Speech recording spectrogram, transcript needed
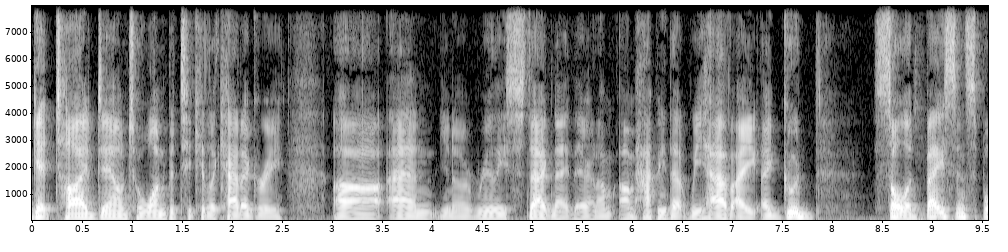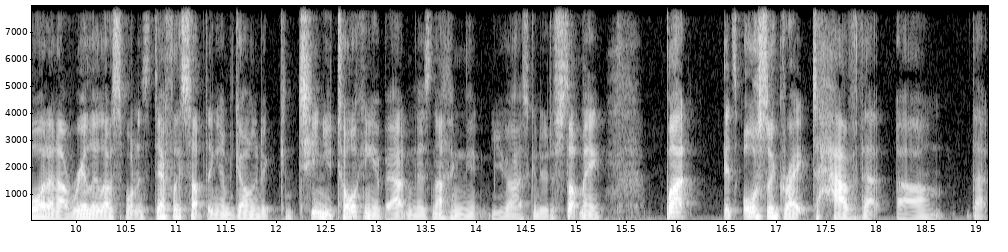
get tied down to one particular category uh, and you know really stagnate there. And I'm I'm happy that we have a, a good solid base in sport, and I really love sport. And it's definitely something I'm going to continue talking about, and there's nothing that you guys can do to stop me. But it's also great to have that um, that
